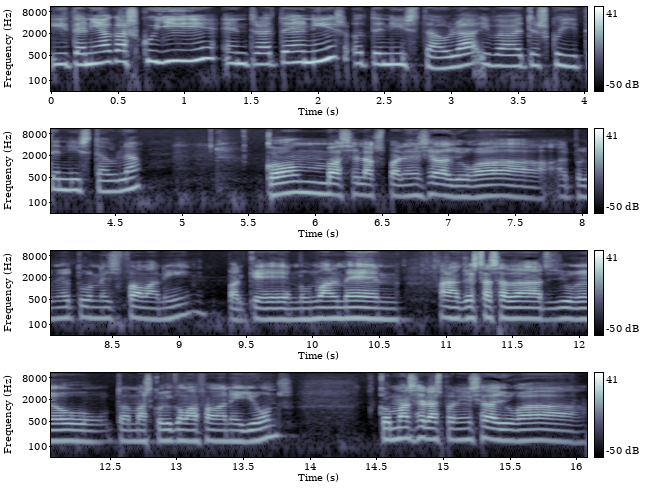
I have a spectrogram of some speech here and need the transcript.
I tenia que escollir entre tennis o tenis taula i vaig escollir tenis taula. Com va ser l'experiència de jugar al primer torneig femení? Perquè normalment en aquestes edats jugueu tant masculí com a femení junts. Com va ser l'experiència de jugar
